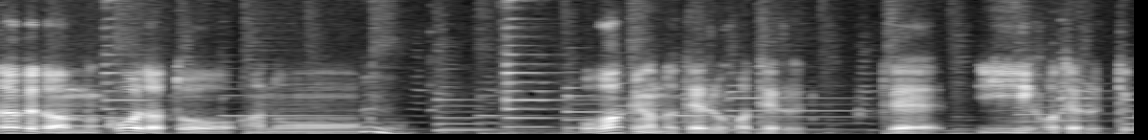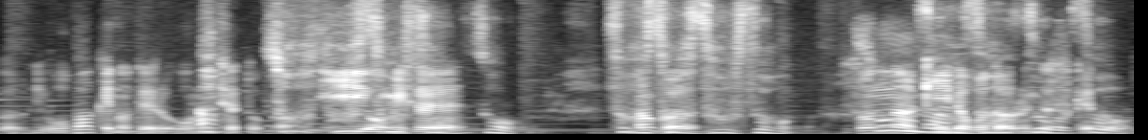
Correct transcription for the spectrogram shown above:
だけど向こうだとあのーうん。お化けの出るホテルっていいホテルっていうかお化けの出るお店とかいいお店？そう。そうそうそうそう。そんなん聞いたことあるんですけど。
